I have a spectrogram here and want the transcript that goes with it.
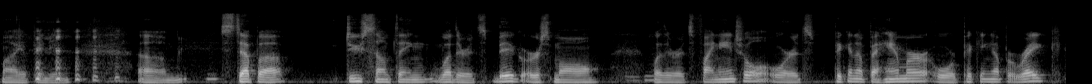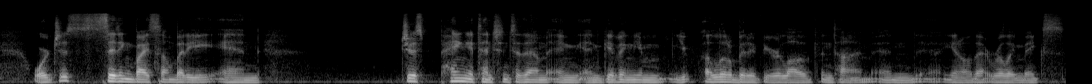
my opinion. Um, step up do something whether it's big or small whether it's financial or it's picking up a hammer or picking up a rake or just sitting by somebody and just paying attention to them and, and giving them a little bit of your love and time. And uh, you know that really makes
